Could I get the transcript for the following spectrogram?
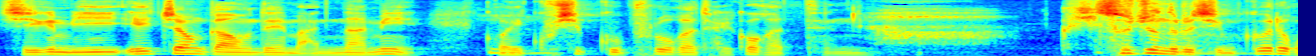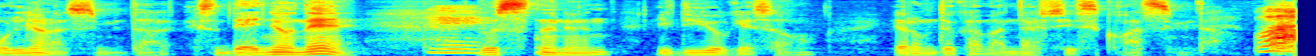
지금 이 일정 가운데의 만남이 거의 99%가 될 것 같은 99%. 수준으로 지금 끌어올려 놨습니다. 그래서 내년에 네. 루스는 이 뉴욕에서 여러분들과 만날 수 있을 것 같습니다. 와,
